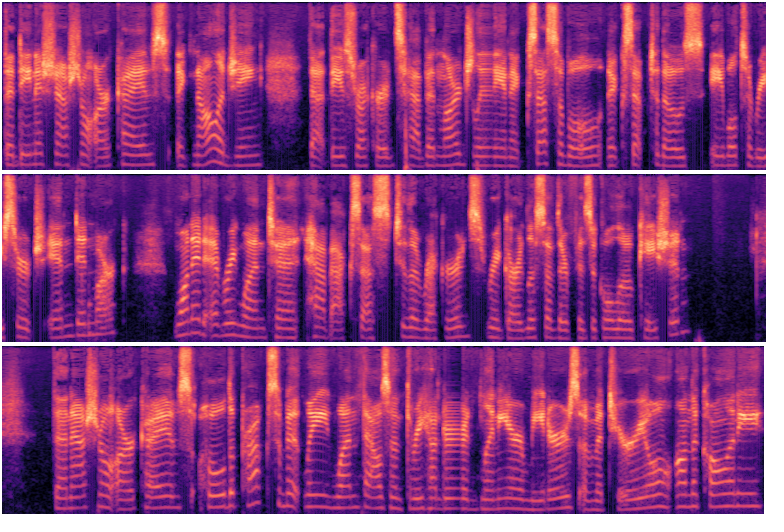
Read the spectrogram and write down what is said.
The Danish National Archives, acknowledging that these records have been largely inaccessible except to those able to research in Denmark, wanted everyone to have access to the records regardless of their physical location the National Archives hold approximately 1,300 linear meters of material on the colony,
